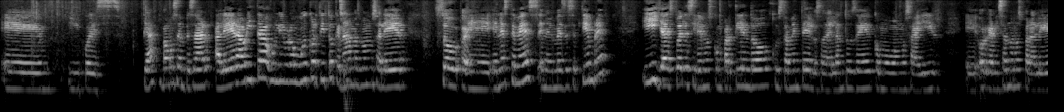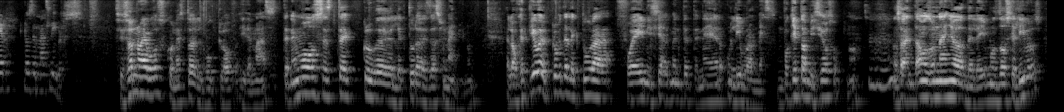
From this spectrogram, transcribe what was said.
Eh, y pues ya, vamos a empezar a leer ahorita un libro muy cortito que nada más vamos a leer en este mes, en el mes de septiembre. Y ya después les iremos compartiendo justamente los adelantos de cómo vamos a ir organizándonos para leer los demás libros. Si son nuevos con esto del book club y demás, tenemos este club de lectura desde hace un año, ¿no? El objetivo del club de lectura fue inicialmente tener un libro al mes, un poquito ambicioso, ¿no? Nos aventamos un año donde leímos 12 libros.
